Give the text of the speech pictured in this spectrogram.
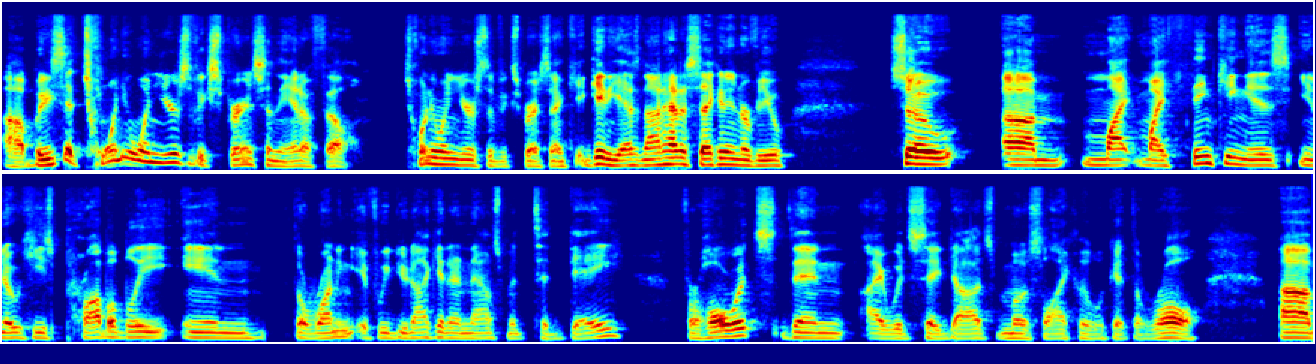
uh, but he's had 21 years of experience in the NFL. 21 years of experience. again, he has not had a second interview. So um, my my thinking is, you know, he's probably in the running. If we do not get an announcement today, for Hortiz, then I would say Dodds most likely will get the role. Uh,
